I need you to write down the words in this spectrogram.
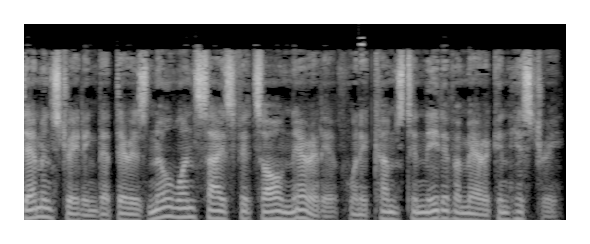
demonstrating that there is no one-size-fits-all narrative when it comes to Native American history.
